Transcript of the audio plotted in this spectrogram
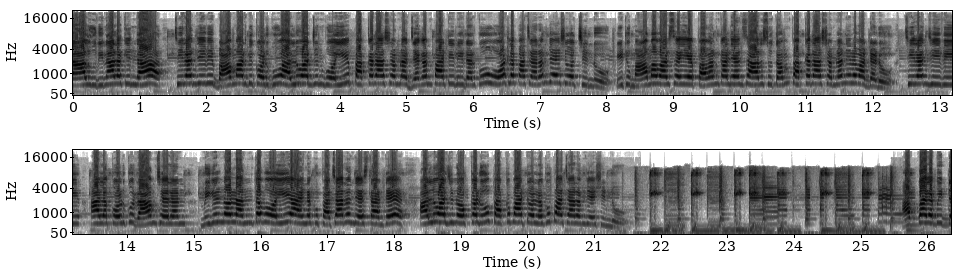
నాలుగు దినాల కింద చిరంజీవి బామ్మర్ది కొడుకు అల్లు అర్జున్ పోయి పక్క రాష్ట్రంలో జగన్ పార్టీ లీడర్కు ఓట్ల ప్రచారం చేసి వచ్చిండు. ఇటు మామ వరుసయ్యే పవన్ కళ్యాణ్ సారసుతం పక్క రాష్ట్రంలో నిలబడ్డాడు. చిరంజీవి వాళ్ళ కొడుకు రామ్ చరణ్ మిగిలిన వాళ్ళంతా పోయి ఆయనకు ప్రచారం చేస్తా అంటే అల్లు అర్జున్ ఒక్కడు పక్క పార్టీ ప్రచారం చేసిండు. అబ్బాల బిడ్డ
